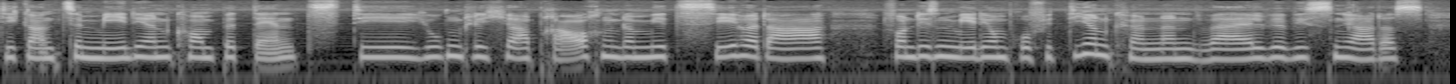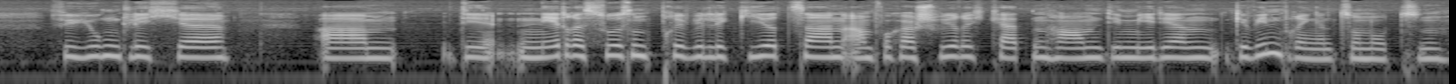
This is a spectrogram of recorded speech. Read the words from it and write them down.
die ganze Medienkompetenz, die Jugendliche auch brauchen, damit sie halt auch von diesem Medium profitieren können, weil wir wissen ja, dass für Jugendliche, ähm, die nicht ressourcenprivilegiert sind, einfach auch Schwierigkeiten haben, die Medien gewinnbringend zu nutzen.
